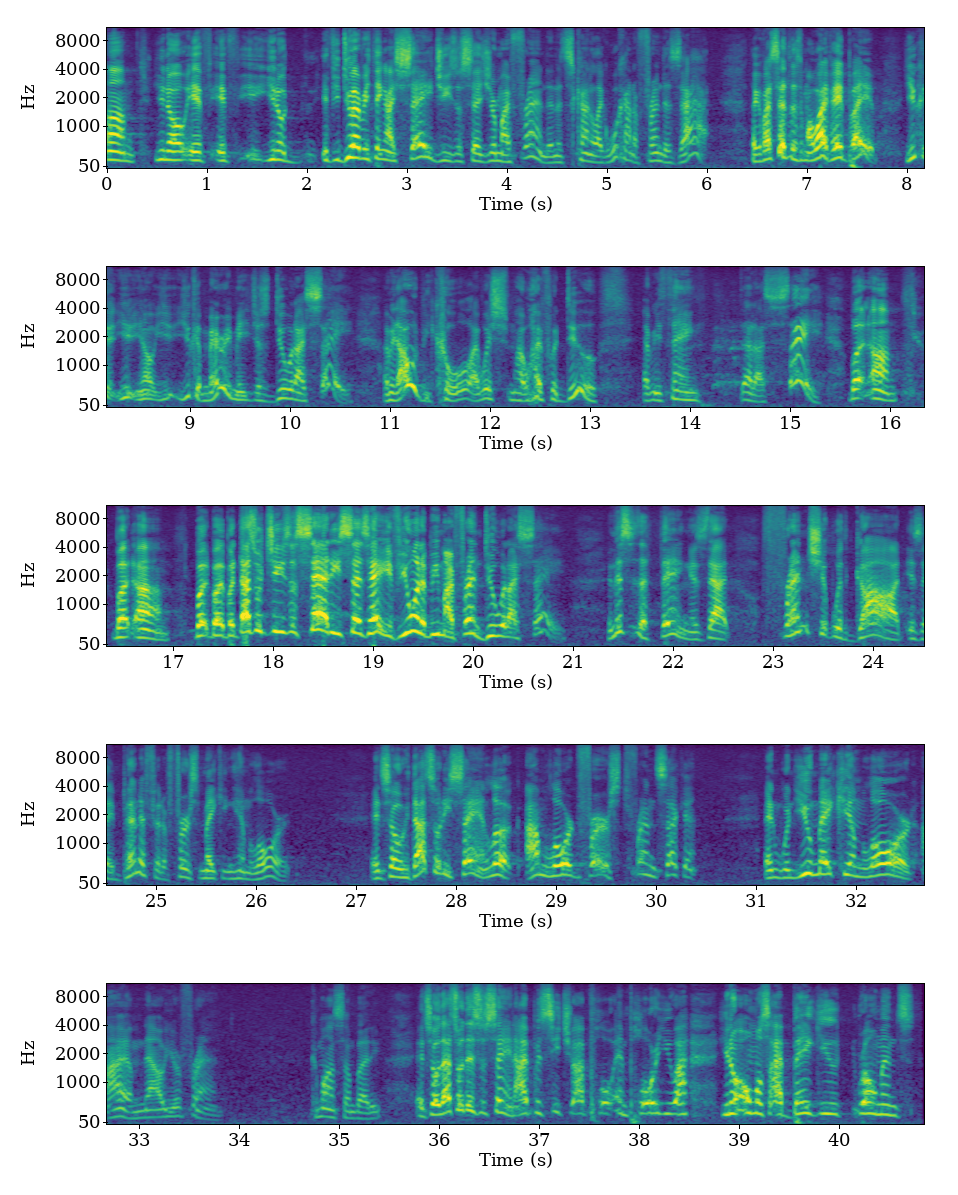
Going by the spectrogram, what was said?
um, you know, if if you know if you do everything I say, Jesus says you're my friend, and it's kind of like, what kind of friend is that? Like if I said this to my wife, hey babe, you can you, you know you, you can marry me, just do what I say. I mean that would be cool. I wish my wife would do everything that I say. But um, but um, but but but that's what Jesus said. He says, hey, if you want to be my friend, do what I say. And this is the thing: is that friendship with God is a benefit of first making Him Lord. And so that's what He's saying. Look, I'm Lord first, friend second. And when you make Him Lord, I am now your friend. Come on, somebody. And so that's what this is saying. I beseech you, I implore you, I, you know, almost I beg you, Romans,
